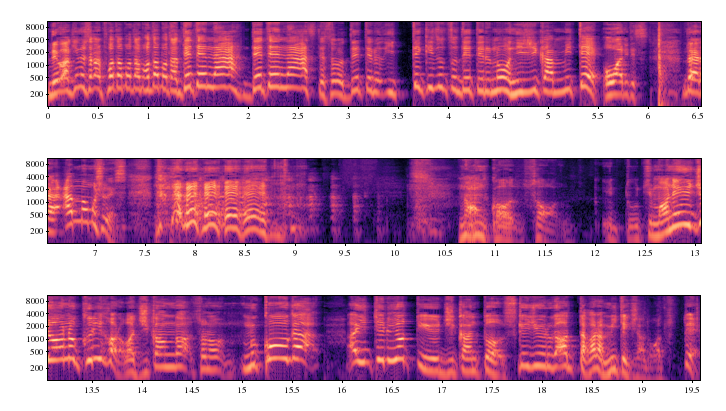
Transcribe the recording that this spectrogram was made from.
で、脇の下からポタポタポタポタ出てんな出てんなつってその出てる、一滴ずつ出てるのを2時間見て終わりです。だから、あんま面白いです。なんかさ、えっと、うちマネージャーの栗原は時間が、その、向こうが、空いてるよっていう時間とスケジュールがあったから見てきたとかつって、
